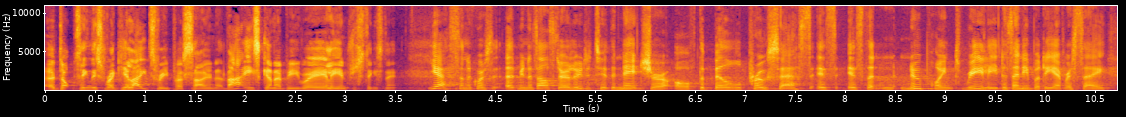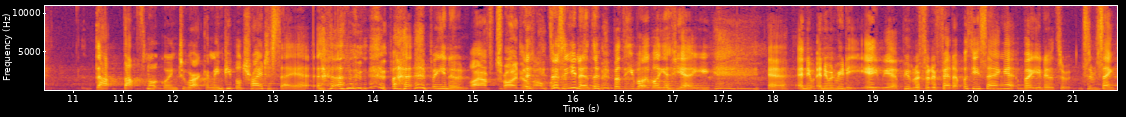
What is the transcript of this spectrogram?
adopting this regulatory persona. That is going to be really interesting, isn't it? Yes, and of course, I mean, as Alistair alluded to, the nature of the bill process is, is that no point really does anybody ever say that that's not going to work. I mean, people try to say it, but, but, you know, I have tried a lot. you know, but well, well yeah, you, uh, anyone, anyone really, yeah, people are sort of fed up with you saying it, but you know, sort of saying,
